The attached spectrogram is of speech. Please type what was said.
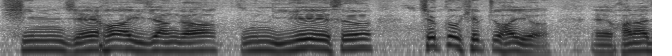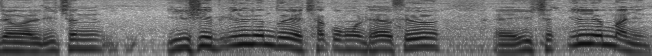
심재화 의장과 군의회에서 적극 협조하여 에, 환화정을 2021년도에 착공을 해서 2001년 만인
